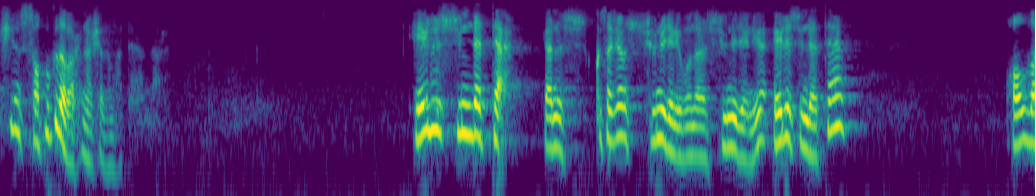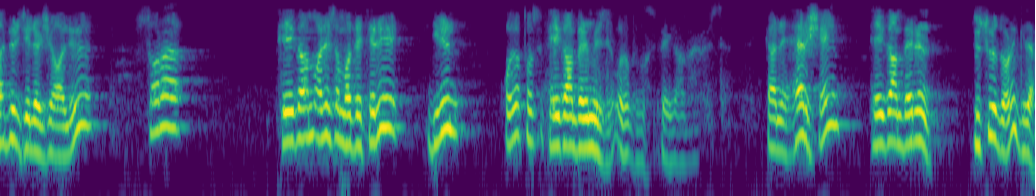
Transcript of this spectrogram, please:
işin sapıkı da var inanç yönünden. Ehl-i sünnette yani kısaca sünni deniyor bunlara sünni deniyor. Ehl-i sünnette Allah bir Celle Celaluhu sonra Peygamber Aleyhisselam Hazretleri dinin odak noktası peygamberimizdir. Odak noktası peygamberimizdir. Yani her şey peygamberin düsturu doğru gider.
